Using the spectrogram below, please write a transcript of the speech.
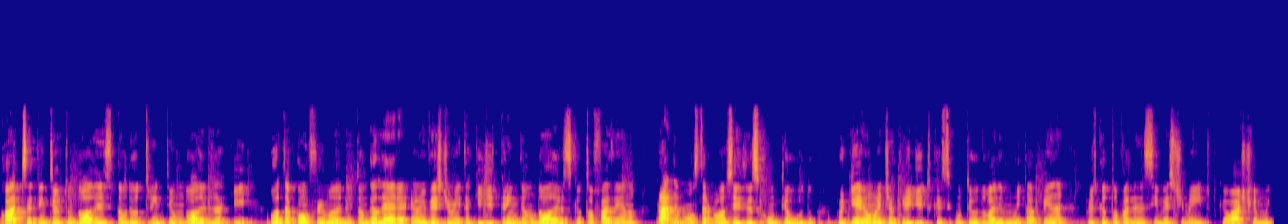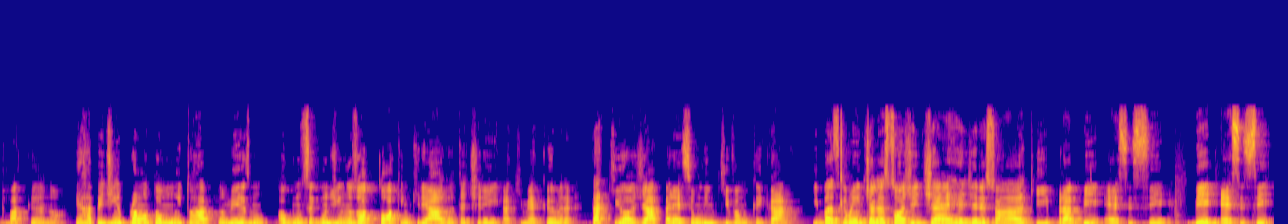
4,78 dólares, então deu 31 dólares aqui. Vou estar tá confirmando. Então, galera, é um investimento aqui de 31 dólares que eu tô fazendo para demonstrar para vocês esse conteúdo. Porque eu realmente acredito que esse conteúdo vale muito a pena, por isso que eu tô fazendo esse investimento, porque eu acho que é muito bacana, ó. E rapidinho pronto, ó, muito rápido mesmo. Alguns segundinhos, ó, token criado. Até tirei aqui minha câmera. Tá aqui, ó, já aparece um link, vamos clicar. E basicamente, olha só, a gente já é redirecionado aqui para BSC, BSC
